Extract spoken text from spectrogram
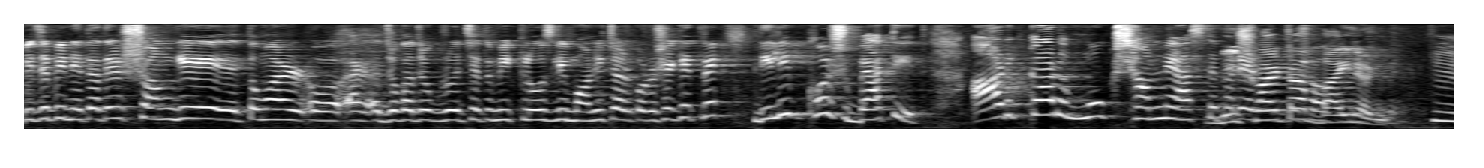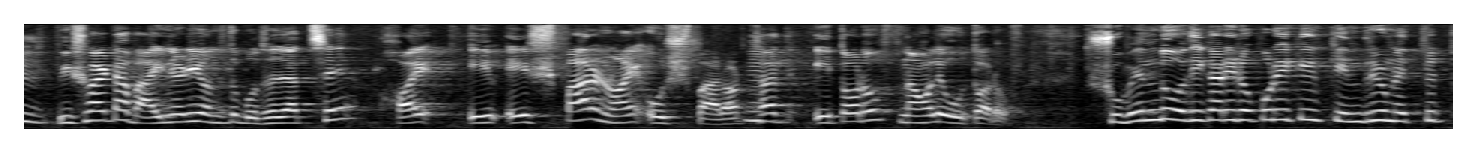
বিজেপি নেতাদের সঙ্গে তোমার যোগাযোগ রয়েছে তুমি ক্লোজলি মনিটর করো সেক্ষেত্রে দিলীপ ঘোষ ব্যতীত আর কার মুখ সামনে আসতে পারে? বিষয়টা বাইনারি বিষয়টা বাইনারি অন্তত বোঝা যাচ্ছে হয় এসপার নয় ওসপার অর্থাৎ এ তরফ না হলে ও তরফ। শুভেন্দু অধিকারীর ওপরে কি কেন্দ্রীয় নেতৃত্ব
